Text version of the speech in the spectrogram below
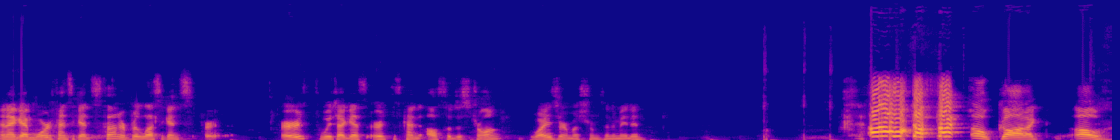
And I get more defense against thunder, but less against earth, which I guess earth is kind of also the strong. Why is there mushrooms animated? Oh, what the fuck? Oh god, I... Oh.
